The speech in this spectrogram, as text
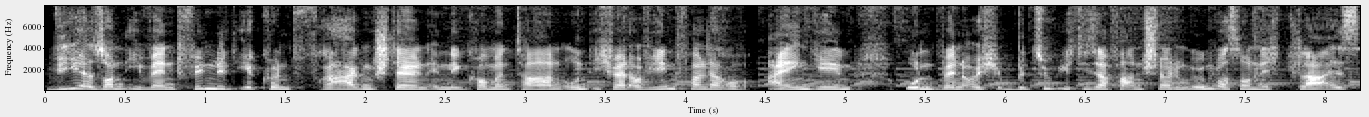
wie ihr so ein Event findet. Ihr könnt Fragen stellen in den Kommentaren und ich werde auf jeden Fall darauf eingehen. Und wenn euch bezüglich dieser Veranstaltung irgendwas noch nicht klar ist,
